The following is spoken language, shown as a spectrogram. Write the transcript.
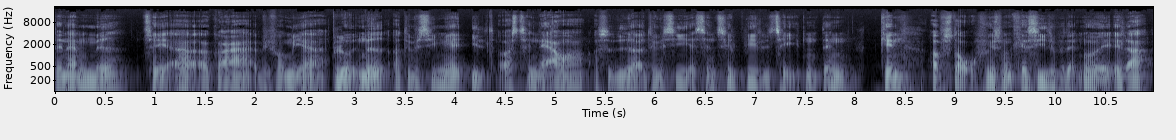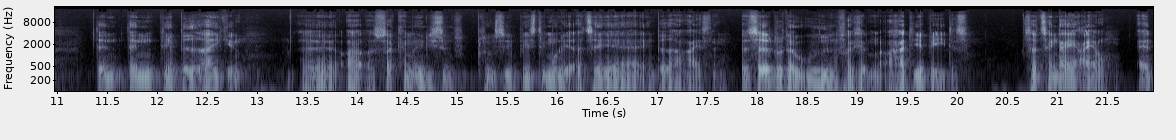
Den er med til at, at gøre, at vi får mere blod ned, og det vil sige mere ilt også til nerver og så videre, og det vil sige, at sensibiliteten den genopstår, hvis man kan sige det på den måde, eller den, den bliver bedre igen. Øh, og, og så kan man jo ligesom pludselig blive stimuleret til en bedre rejsning. Så sidder du derude for eksempel og har diabetes, så tænker jeg jo, at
